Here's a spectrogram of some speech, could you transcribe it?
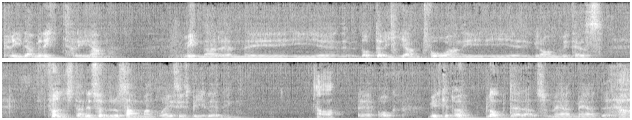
Prix d'Amérique-trean. Vinnaren i, i eh, lotterian, tvåan i, i Grand Vitesse. Fullständigt sönder och samman och ACSB i ledning. Ja, Eh, Och vilket upplopp där alltså med, med eh,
